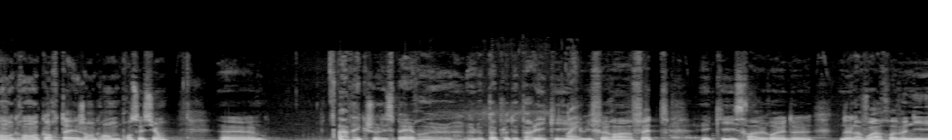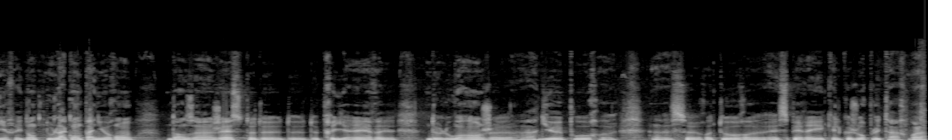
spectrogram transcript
en grand cortège, en grande procession. Euh, avec, je l'espère, euh, le peuple de Paris qui Ouais. lui fera fête et qui sera heureux de, de la voir revenir. Et donc nous l'accompagnerons dans un geste de, de, de prière et de louange euh, à Dieu pour euh, euh, ce retour espéré quelques jours plus tard. Voilà.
